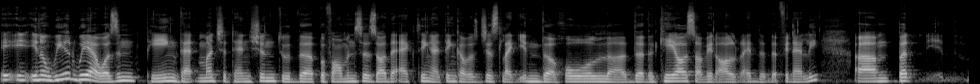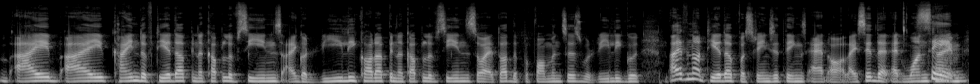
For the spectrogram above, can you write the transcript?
in a weird way, I wasn't paying that much attention to the performances or the acting. I think I was just like in the whole uh, the the chaos of it all, right? The, the finale. Um, but I I kind of teared up in a couple of scenes. I got really caught up in a couple of scenes, so I thought the performances were really good. I've not teared up for Stranger Things at all. I said that at one Same. time.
